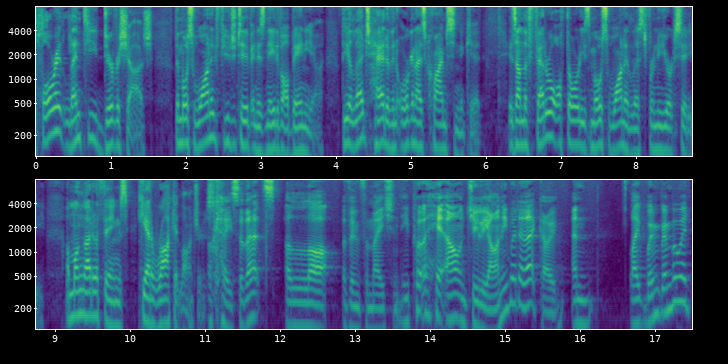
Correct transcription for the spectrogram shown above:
Plorit Lenti Dervishaj, the most wanted fugitive in his native Albania, the alleged head of an organized crime syndicate, is on the federal authorities' most wanted list for New York City. Among other things, he had rocket launchers. Okay, so that's a lot of information. He put a hit out on Giuliani. Where did that go? And like, remember when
